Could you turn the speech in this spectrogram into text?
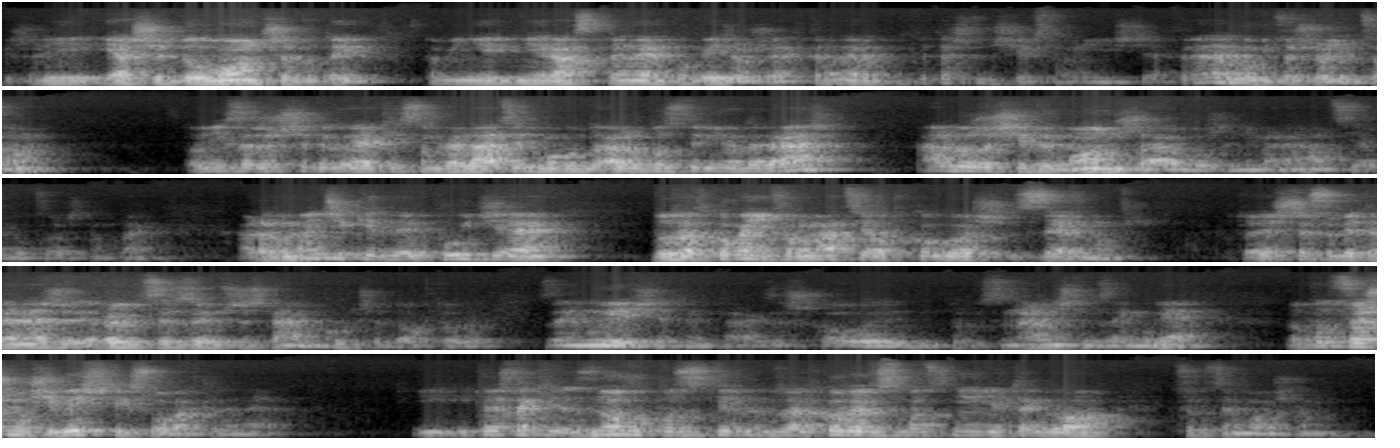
jeżeli ja się dołączę do tej, to mi nie, nie raz trener powiedział, że jak trener, wy też to dzisiaj wspomnieliście, jak trener mówi coś rodzicom, to niezależnie od tego, jakie są relacje, to mogą to albo pozytywnie odebrać, albo że się wymądrze, albo że nie ma racji, albo coś tam, tak? Ale w momencie, kiedy pójdzie dodatkowa informacja od kogoś z zewnątrz, to jeszcze sobie trenerzy, rodzice sobie przeczytają, kurczę, doktor zajmuje się tym, tak, ze szkoły, profesjonalnie się tym zajmuje, no to coś musi być w tych słowach trenera. I, i to jest takie znowu pozytywne, dodatkowe wzmocnienie tego, co chcemy osiągnąć.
